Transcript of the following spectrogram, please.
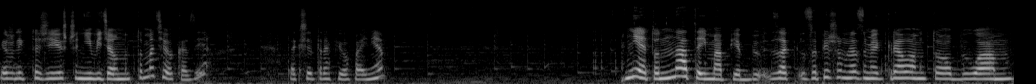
Jeżeli ktoś jej jeszcze nie widział, no to macie okazję. Tak się trafiło fajnie. Nie, to na tej mapie. Za, za pierwszym razem jak grałam, to byłam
